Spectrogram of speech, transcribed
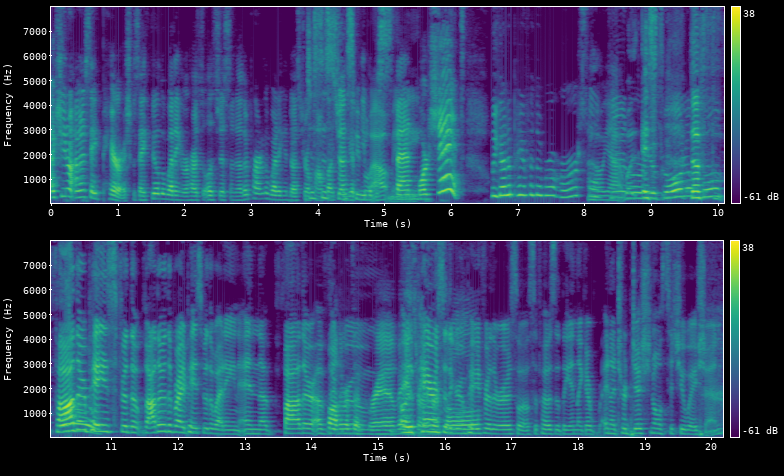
actually, you know, I'm gonna say parish because I feel the wedding rehearsal is just another part of the wedding industrial Just to complex stress get people to out, spend maybe. more shit. We gotta pay for the rehearsal. Oh yeah. Well, You the f- father pays for the father of the bride pays for the wedding, and the father of the Father the of the groom, groom or the parents of the groom pay for the rehearsal, supposedly in like a in a traditional situation.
